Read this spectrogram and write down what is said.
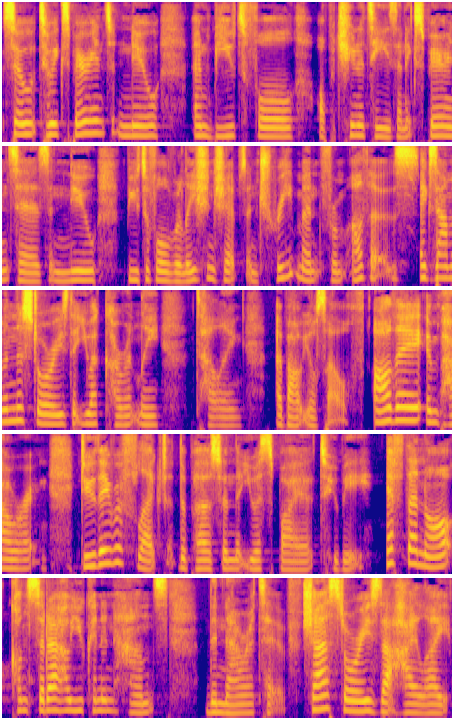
So, to experience new and beautiful opportunities and experiences and new beautiful relationships and treatment from others, examine the stories that you are currently telling about yourself. Are they empowering? Do they reflect the person that you aspire to be? If they're not, consider how you can enhance the narrative. Share stories that highlight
